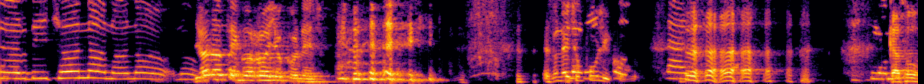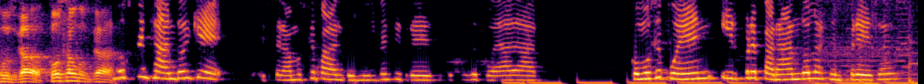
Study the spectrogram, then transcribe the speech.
haber dicho, no, no, no, no. Yo no tengo rollo con eso. es un hecho público. Caso juzgado, cosa juzgada. Estamos pensando en que esperamos que para el 2023 esto se pueda dar. ¿Cómo se pueden ir preparando las empresas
